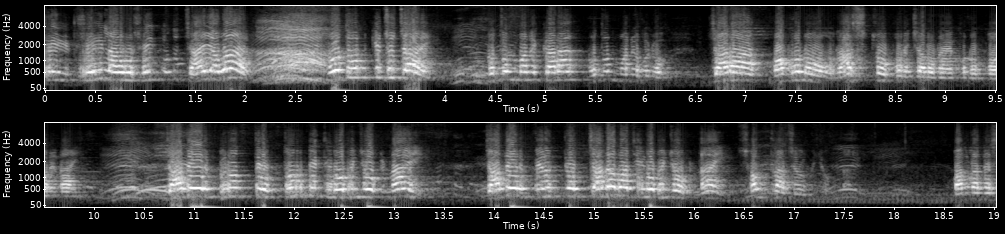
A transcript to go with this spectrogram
সেই সেই লাউ, সেই কত চাই আবার? নতুন কিছু চাই। নতুন মানে কারা? নতুন মানে হলো যারা কখনো রাষ্ট্র পরিচালনা এখনও করে নাই। যাদের বিরুদ্ধে দুর্নীতির অভিযোগ নাই, যাদের বিরুদ্ধে চাঁদাবাজির অভিযোগ নাই, সন্ত্রাসের অভিযোগ নাই। বাংলাদেশ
